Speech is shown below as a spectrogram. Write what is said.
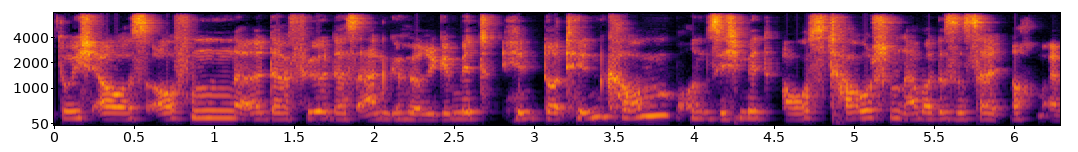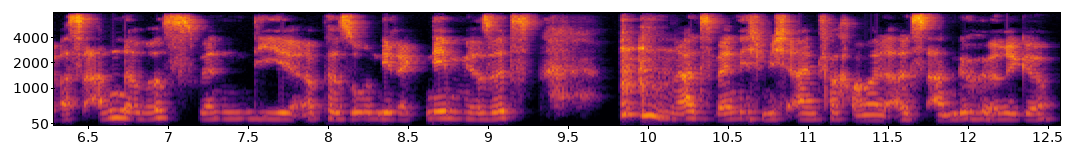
durchaus offen äh, dafür, dass Angehörige mit hin, dorthin kommen und sich mit austauschen, aber das ist halt noch mal was anderes, wenn die äh, Person direkt neben mir sitzt, als wenn ich mich einfach mal als Angehörige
